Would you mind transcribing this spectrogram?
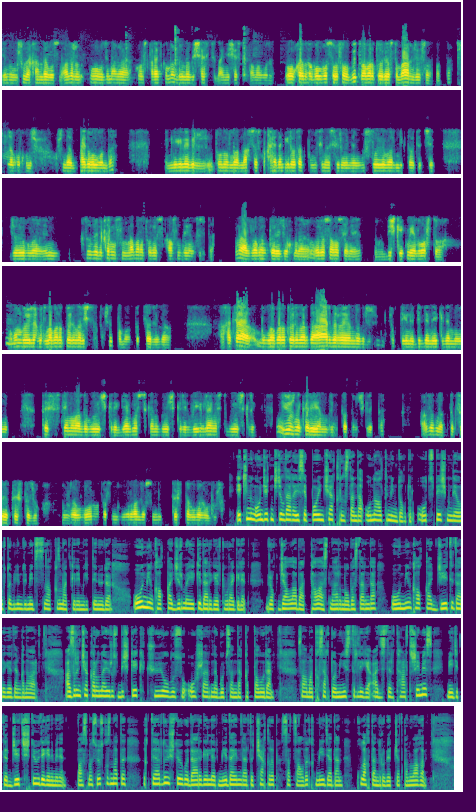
Эми ушундай кандай болсун? Азыр могу жанагы орустар айтканго было бы счастье да несчастье помогло деп могу кырдаал болбосо ошол бүт лабораториябыздын баарын жоюшат да. Ушундай коркунуч ушундай пайда болгон да эмнеге эле бир донорлордун акчасы кайдан келип атат бул финансирование условияларын диктовать этишет жоюгула эми кыргыз эли кырылсын лабораториясыз калсын деген сөз да. Мына азыр лаборатория жок мына ойлосоңуз эми бишкек менен ошто ондой эле бир лабораториялар иштеп окшойт по пцр хотя бул лабораторияларда ар бир райондо бир жок дегенде бирден экиден болуп тест системаларды көбөйтүш керек диагностиканы көбөйтүш керек выявляемостьти көбөйтүш керек южный кореянын результаттырыш керек да. Азыр мына пцр тест да жок ооруп атасыңбы ооруган жоксуңбу тест да кылбай калды уже эки миң он жетинчи жылдагы эсеп боюнча кыргызстанда он алты миң доктур отуз беш миңдей орто билимдүү медициналык кызматкер эмгектенүүдө он миң калкка жыйырма эки дарыгер туура келет. Бирок жалал абад талас нарын областарында он миң калкка жети дарыгерден гана бар. Азырынча коронавирус бишкек чүй облусу ош шаарында көп санда катталууда. Саламаттык сактоо министрлиги адистер тартыш эмес медиктер жетиштүү дегени менен басма сөз кызматы ыктыярдуу иштөөгө дарыгерлер медайымдарды чакырып социалдык медиадан кулактандыруу берип жаткан убагы.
